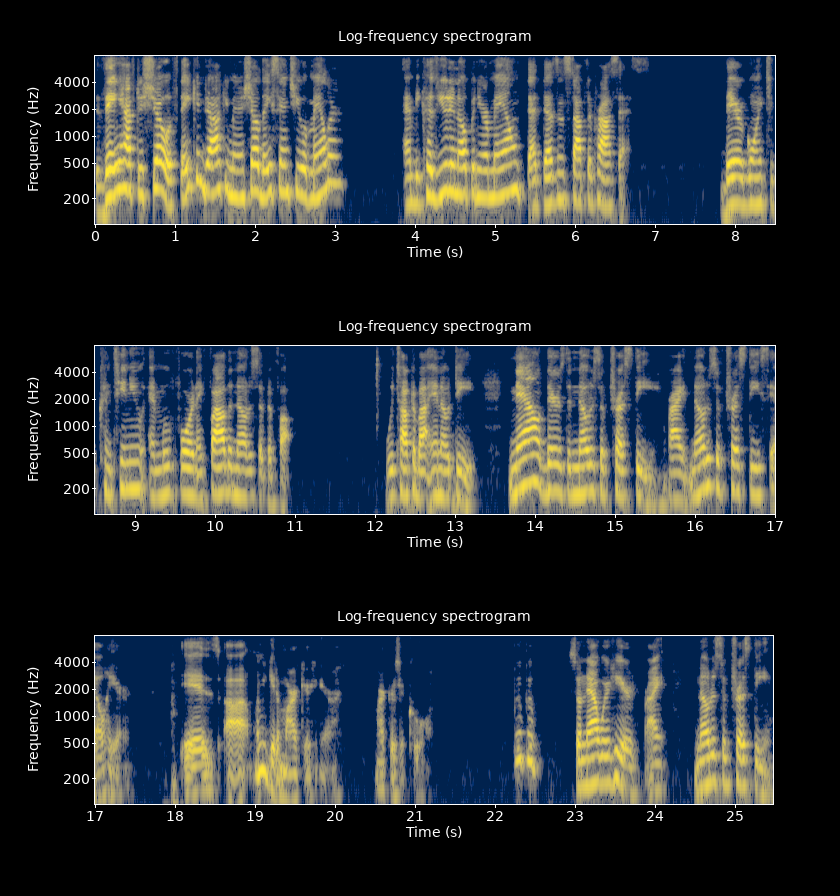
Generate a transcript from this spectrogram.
They have to show if they can document and show they sent you a mailer, and because you didn't open your mail, that doesn't stop the process. They're going to continue and move forward and file the notice of default. We talked about NOD. Now there's the notice of trustee, right? Notice of trustee sale here is uh let me get a marker here. Markers are cool. Boop boop. So now we're here, right? Notice of trustee.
